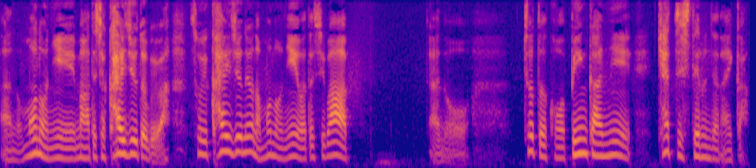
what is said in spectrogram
あの、ものに、まあ私は怪獣と呼べば、そういう怪獣のようなものに私は、あの、ちょっとこう敏感にキャッチしてるんじゃないか。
